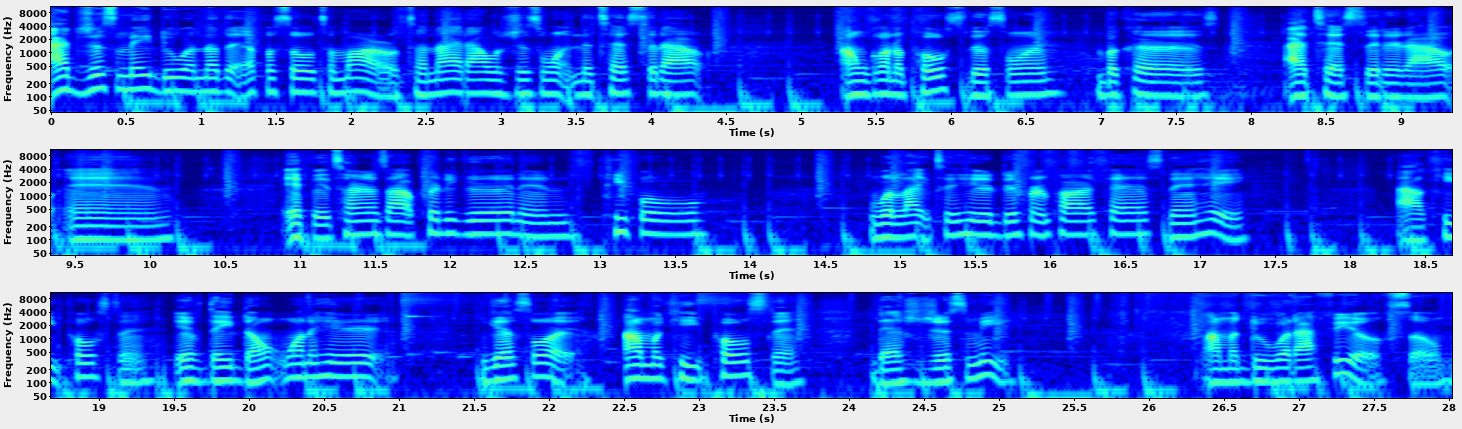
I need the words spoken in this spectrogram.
I just may do another episode tomorrow. Tonight I was just wanting to test it out. I'm going to post this one because I tested it out and if it turns out pretty good and people would like to hear different podcasts, then hey, I'll keep posting. If they don't want to hear it, guess what? I'm gonna keep posting. That's just me. I'm gonna do what I feel. So,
